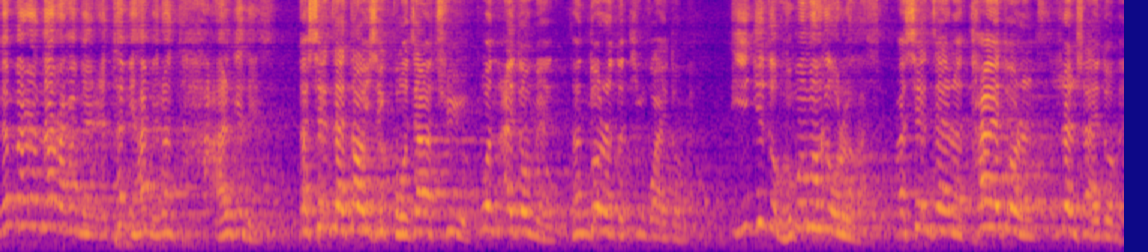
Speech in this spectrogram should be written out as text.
웬만한 나라 가면 애터미 하면은 다 알게 돼 있어. 那现在到一些国家去问爱多美，很多人都听过爱多美。 인지도 어마어마하게 올라갔어. 那现在呢，太多人认识爱多美，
